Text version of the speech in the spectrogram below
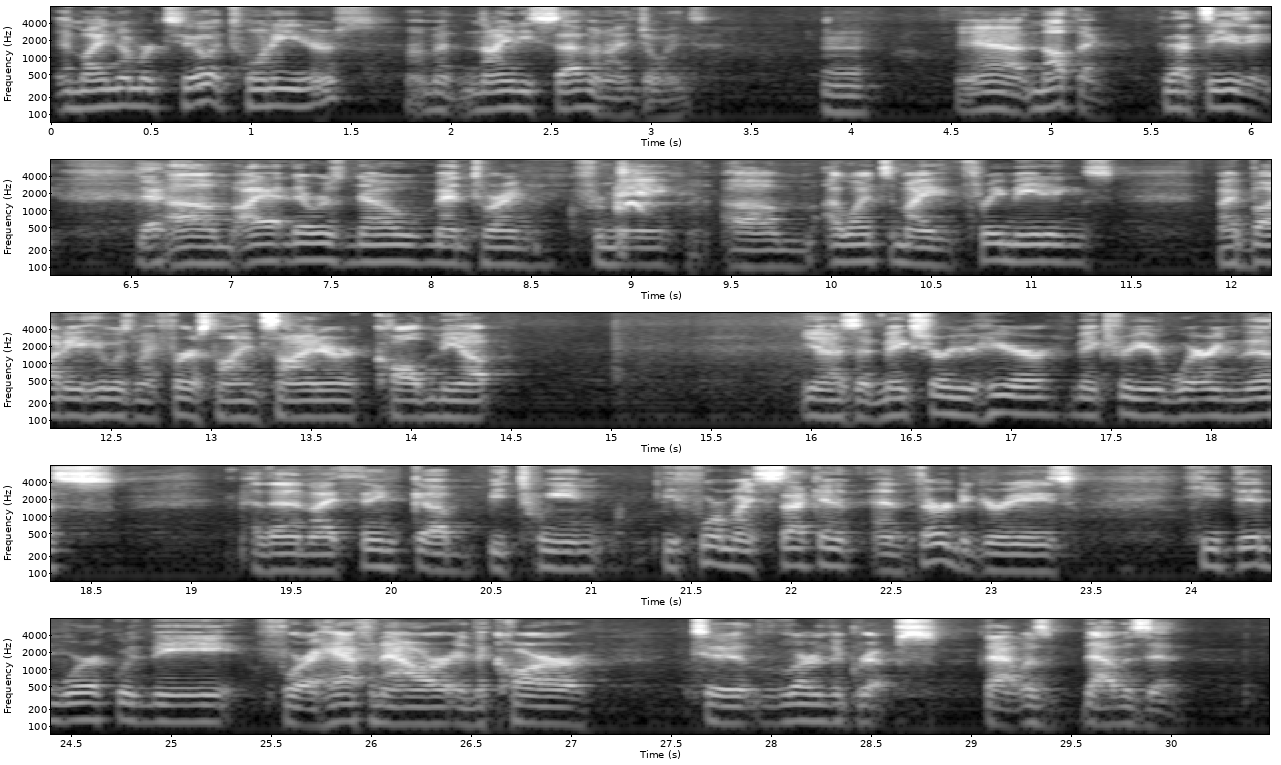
Am I number two at 20 years? I'm at 97. I joined. Yeah, nothing. That's easy. Yeah. Um, I there was no mentoring for me. Um, I went to my three meetings. My buddy, who was my first line signer, called me up. You know, I said, "Make sure you're here. Make sure you're wearing this." And then I think uh, between before my second and third degrees, he did work with me for a half an hour in the car to learn the grips. That was that was it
